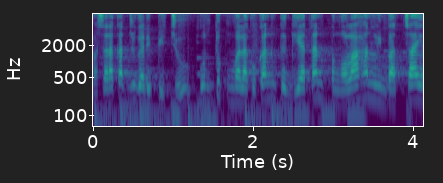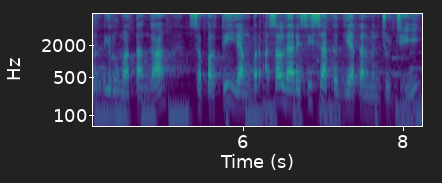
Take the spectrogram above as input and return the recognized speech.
Masyarakat juga dipicu untuk melakukan kegiatan pengolahan limbah cair di rumah tangga seperti yang berasal dari sisa kegiatan mencuci,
